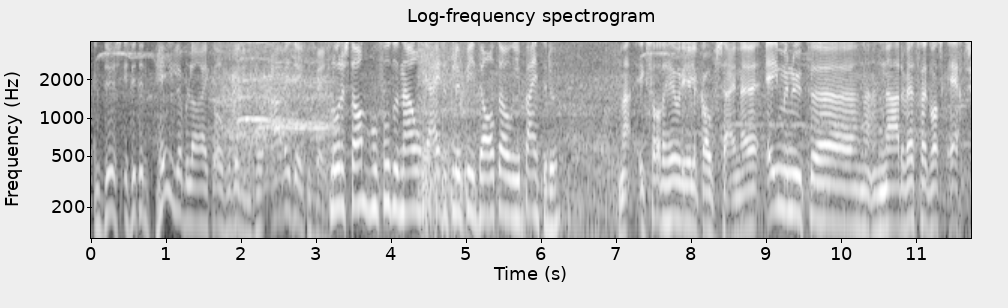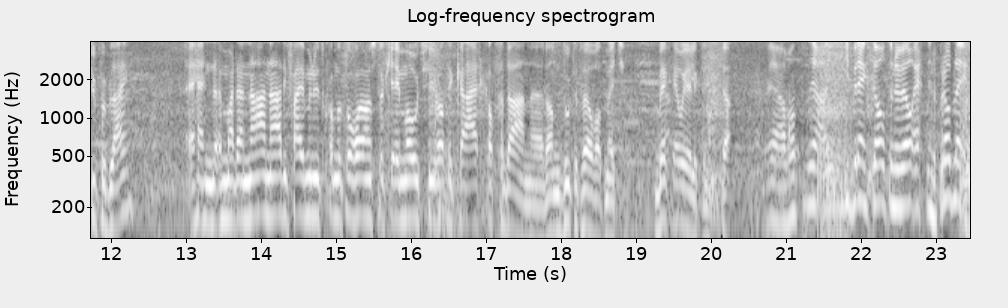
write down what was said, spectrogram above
En dus is dit een hele belangrijke overwinning voor AWD-TV. Florestam, hoe voelt het nou om je eigen clubje Dalto je pijn te doen? Nou, ik zal er heel eerlijk over zijn. Eén minuut uh, na de wedstrijd was ik echt super blij. En, maar daarna, na die vijf minuten, kwam er toch wel een stukje emotie wat ik eigenlijk had gedaan. Dan doet het wel wat met je. Ben ik heel eerlijk in. Ja, ja want ja, je brengt Dalton nu wel echt in de problemen.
